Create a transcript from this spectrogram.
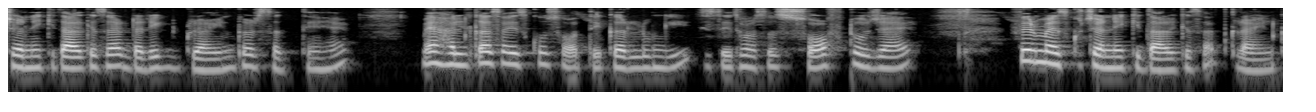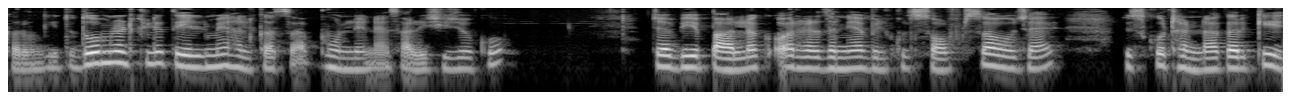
चने की दाल के साथ डायरेक्ट ग्राइंड कर सकते हैं। मैं हल्का सा इसको सौते कर लूँगी, जिससे थोड़ा सा सॉफ्ट हो जाए। फिर मैं इसको चने की दाल के साथ ग्राइंड करूँगी। तो दो मिनट के लिए तेल में हल्का सा भून लेना है सारी चीज़ों को। जब ये पालक और हरा धनिया बिल्कुल सॉफ्ट सा हो जाए इसको ठंडा करके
